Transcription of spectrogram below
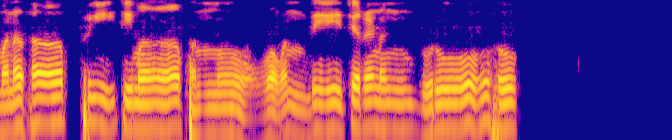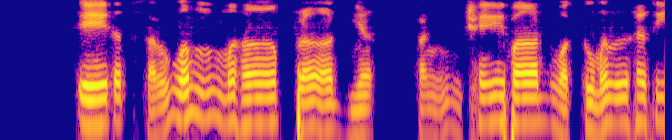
मनसा प्रीतिमापन्नो ववन्दे चरणम् गुरोः। एतत् सर्वम् महाप्राज्ञ सङ्क्षेपाद्वक्तुमर्हसि।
